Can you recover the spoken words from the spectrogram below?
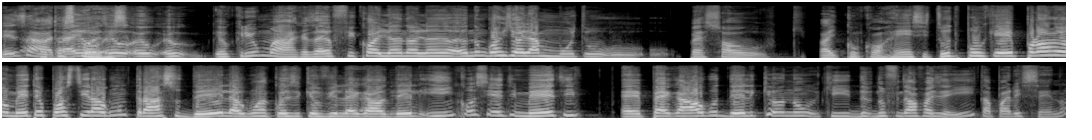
Exato. Aí eu, eu, eu, eu, eu crio marcas, aí eu fico olhando, olhando. Eu não gosto de olhar muito o, o pessoal vai concorrência e tudo, porque provavelmente eu posso tirar algum traço dele, alguma coisa que eu vi legal dele e inconscientemente é, pegar algo dele que eu não. que no final fazer, ih, tá aparecendo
